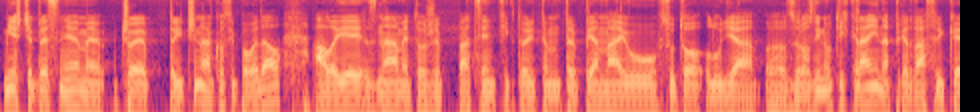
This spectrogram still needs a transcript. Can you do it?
my ešte presne nevieme, čo je príčina, ako si povedal, ale je známe to, že pacienti, ktorí tam trpia, majú, sú to ľudia e, z rozvinutých krajín, napríklad v Afrike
